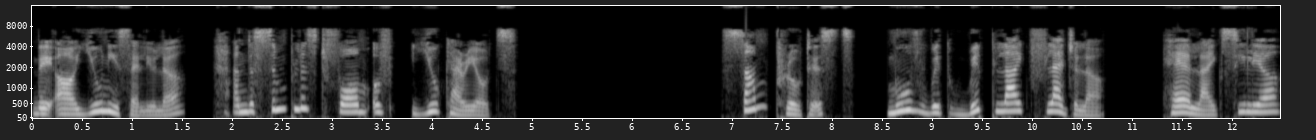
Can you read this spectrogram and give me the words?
They are unicellular and the simplest form of eukaryotes. Some protists move with whip-like flagella, hair-like cilia,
